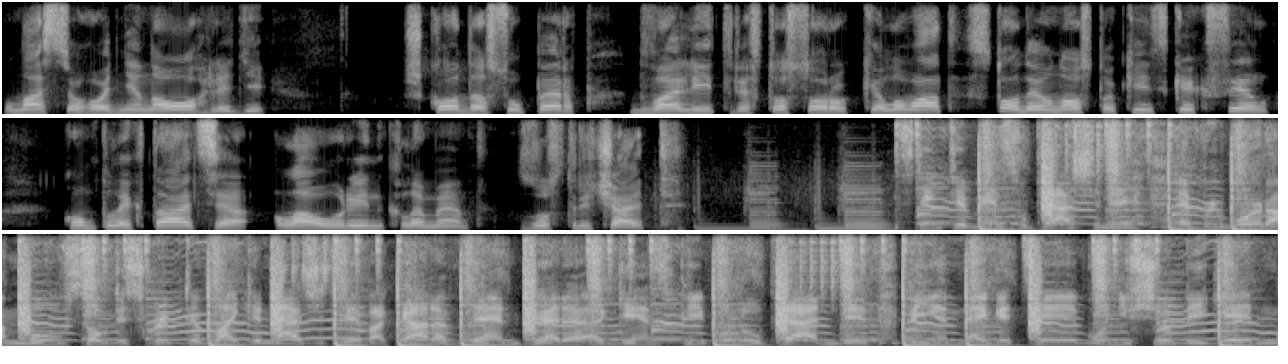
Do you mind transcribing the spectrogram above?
У нас сьогодні на огляді Шкода Суперб 2 літри 140 кВт, 190 кінських сил, комплектація Лаурін Клемент. Зустрічайте! Instinctive and so passionate. Every word I move so descriptive like an adjective. I got a vendetta against people who patented being negative when you should be getting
